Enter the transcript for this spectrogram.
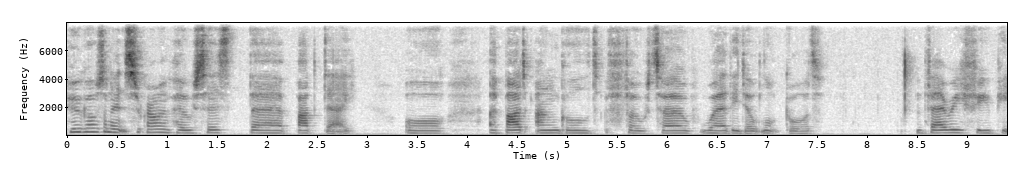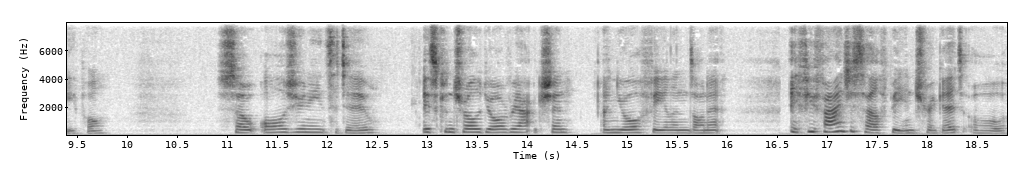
Who goes on Instagram and posts their bad day or a bad angled photo where they don't look good. Very few people. So, all you need to do is control your reaction and your feelings on it. If you find yourself being triggered or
